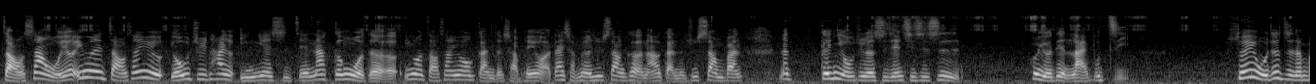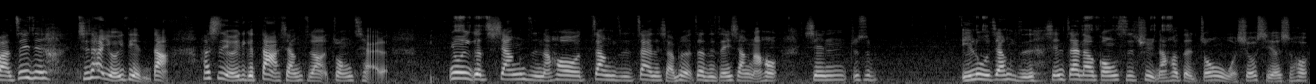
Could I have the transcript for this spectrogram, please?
早上我又因为早上又邮局它有营业时间，那跟我的因为我早上又赶着小朋友啊，带小朋友去上课，然后赶着去上班，那跟邮局的时间其实是会有点来不及。所以我就只能把这件，其实它有一点大，它是有一个大箱子啊，装起来了，用一个箱子，然后这样子载着小朋友，载着这一箱，然后先就是一路这样子，先载到公司去，然后等中午我休息的时候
